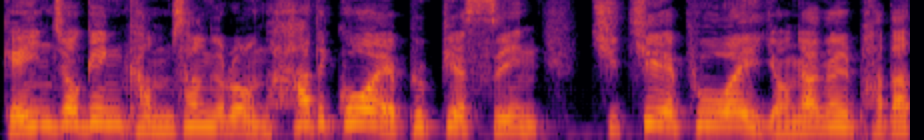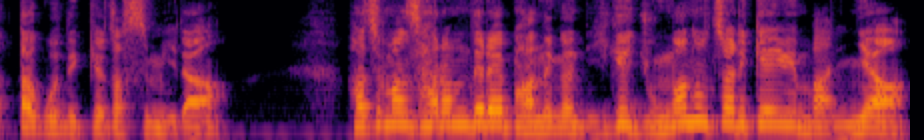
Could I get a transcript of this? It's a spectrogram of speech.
개인적인 감상으론 하드코어 FPS인 GTFO의 영향을 받았다고 느껴졌습니다 하지만 사람들의 반응은 이게 6만원짜리 게임이 맞냐?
